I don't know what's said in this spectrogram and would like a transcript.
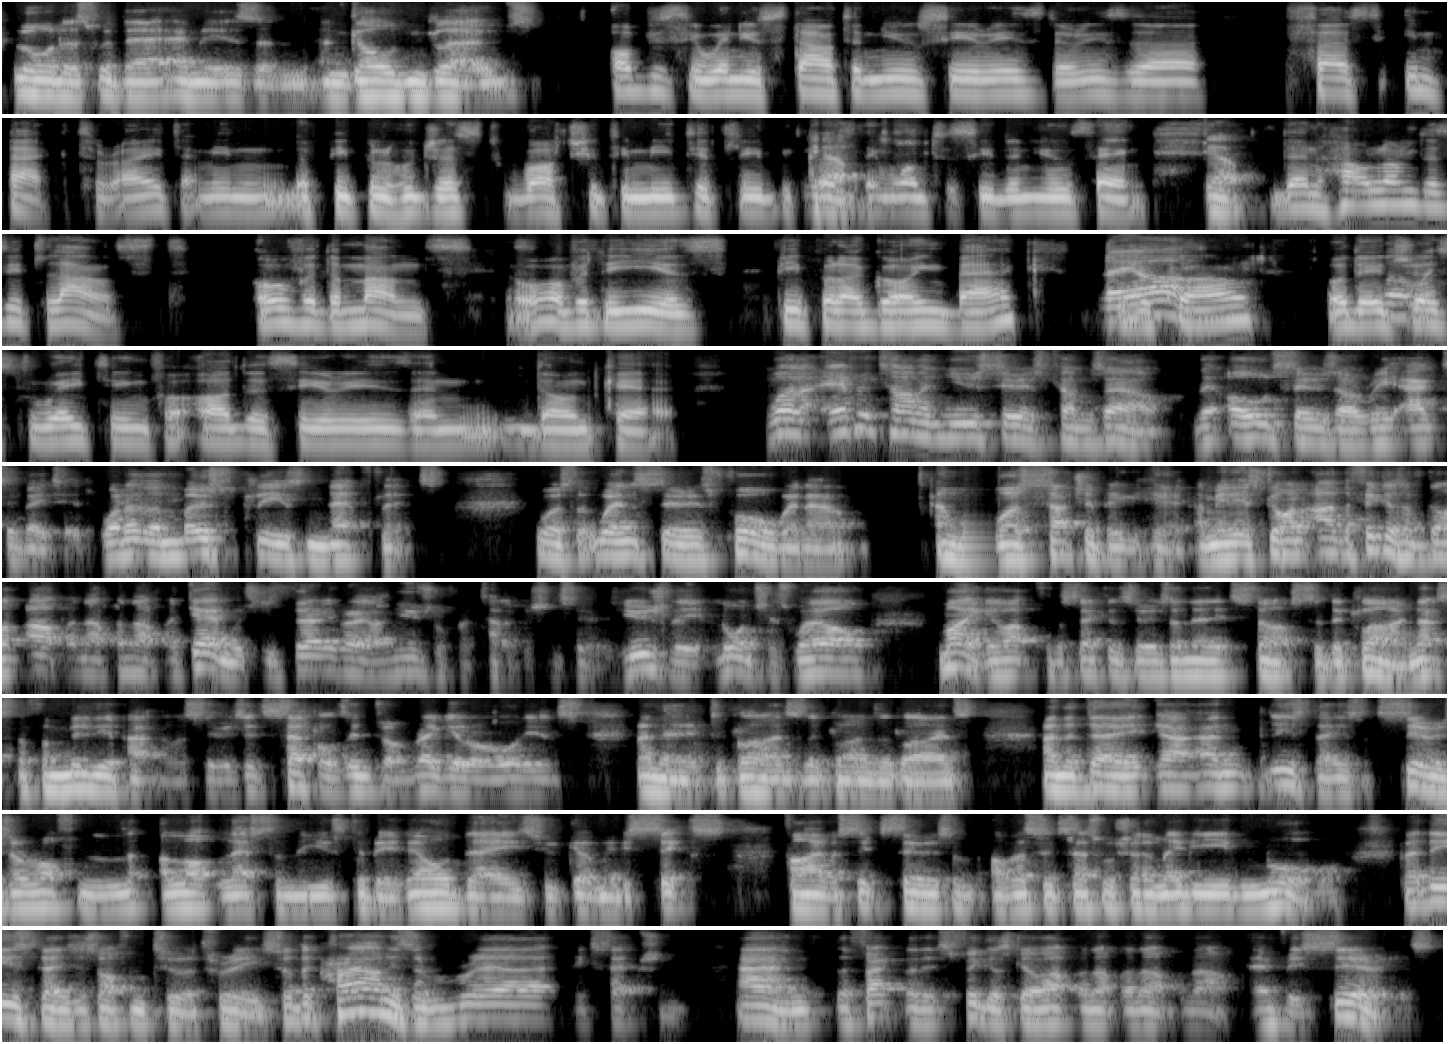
laud us with their Emmys and, and Golden Globes. Obviously, when you start a new series, there is a first impact, right? I mean, the people who just watch it immediately because yeah. they want to see the new thing. Yeah. Then how long does it last? Over the months, or over the years, people are going back They the are. Crown, or they're Well, just waiting for other series and don't care? Well, every time a new series comes out, the old series are reactivated. One of the most pleased Netflix was that when Series 4 went out and was such a big hit, I mean, it's gone up, the figures have gone up and up and up again, which is very, very unusual for a television series. Usually it launches well, might go up for the second series, and then it starts to decline. That's the familiar pattern of a series. It settles into a regular audience and then it declines, declines, declines. And the day, yeah, and these days, series are often a lot less than they used to be. In the old days, you'd go maybe six, five or six series of, of a successful show, maybe even more. But these days, it's often two or three. So The Crown is a rare exception. And the fact that its figures go up and up and up and up every series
